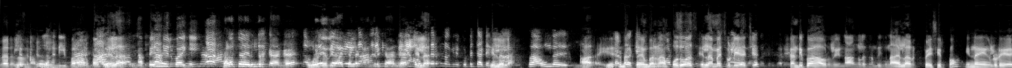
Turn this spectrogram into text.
வேற ஏதாவது இல்ல. பெண் நிர்வாகி களத்துல இருந்திருக்காங்க. உங்களுடைய விழாக்கள்ல கலந்துருக்காங்க. இல்ல. இல்ல, இல்ல. நான் பொதுவா எல்லாமே சொல்லியாச்சு. கண்டிப்பா அவர்களை நாங்களும் சந்திச்சு நான் எல்லாருக்கும் பேசியிருக்கோம். இன்னும் எங்களுடைய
